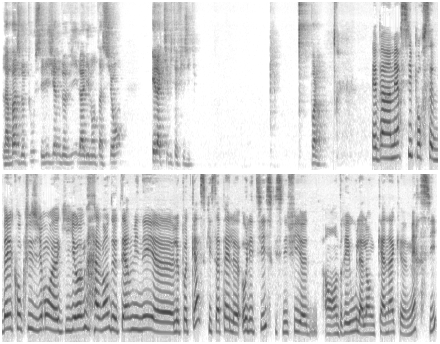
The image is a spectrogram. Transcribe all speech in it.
la base de tout, c'est l'hygiène de vie, l'alimentation et l'activité physique. Voilà. Eh ben, merci pour cette belle conclusion, euh, Guillaume. Avant de terminer euh, le podcast qui s'appelle Oletis, qui signifie euh, en andréou la langue kanak merci,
